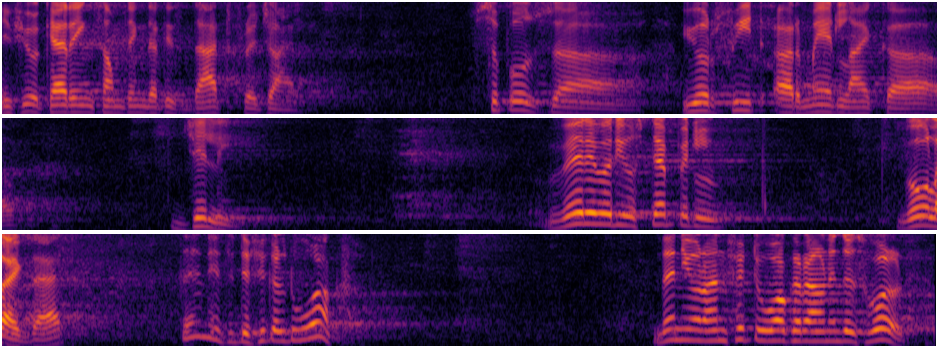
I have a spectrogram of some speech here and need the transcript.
If you're carrying something that is that fragile, suppose uh, your feet are made like a jelly, wherever you step it'll go like that, then it's difficult to walk. Then you're unfit to walk around in this world.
